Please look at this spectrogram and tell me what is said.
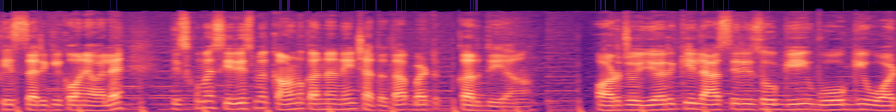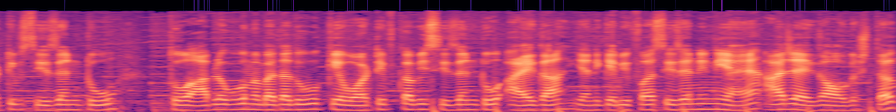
किस तरीके का होने वाला है। इसको मैं सीरीज़ में काउंट करना नहीं चाहता था बट कर दिया। और जो ईयर की लास्ट सीरीज़ होगी, वो होगी वॉट इफ़ सीज़न टू तो आप लोगों को मैं बता दूँ कि वॉट इफ़ का भी सीज़न टू आएगा? यानी कि अभी फ़र्स्ट सीज़न ही नहीं आया, आ जाएगा अगस्त तक।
